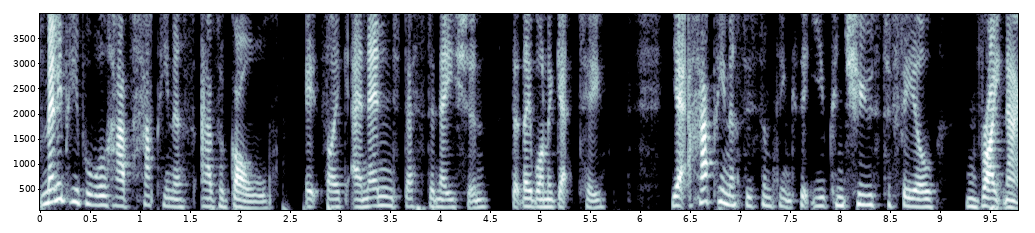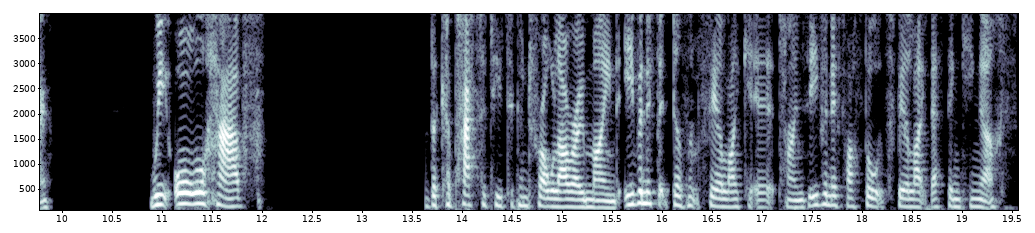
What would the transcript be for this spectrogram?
many people will have happiness as a goal. It's like an end destination that they want to get to. Yet, happiness is something that you can choose to feel right now we all have the capacity to control our own mind, even if it doesn't feel like it at times, even if our thoughts feel like they're thinking us,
